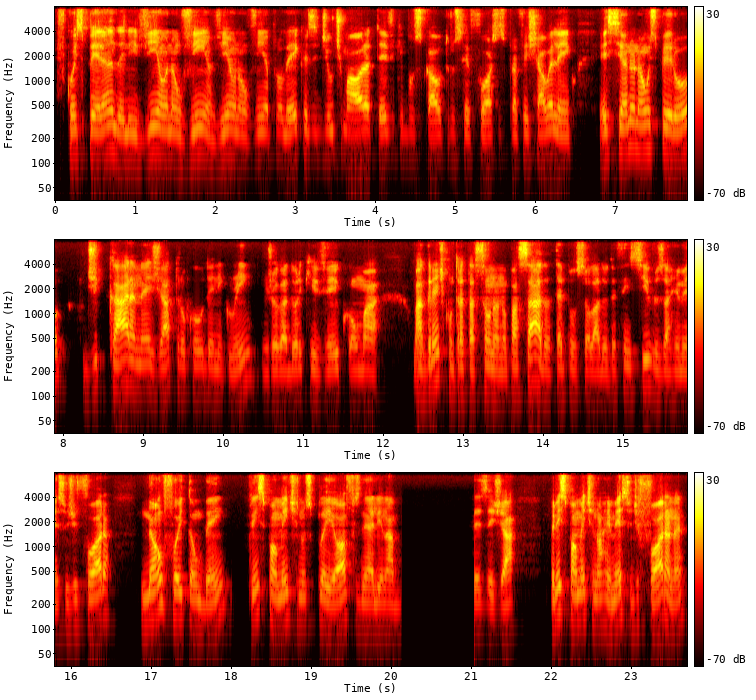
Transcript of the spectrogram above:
Ficou esperando ele vinha ou não vinha, vinha ou não vinha para o Lakers e de última hora teve que buscar outros reforços para fechar o elenco. Esse ano não esperou, de cara, né? Já trocou o Danny Green, um jogador que veio com uma uma grande contratação no ano passado, até pelo seu lado defensivo, os arremessos de fora. Não foi tão bem, principalmente nos playoffs, né, ali na desejar, principalmente no arremesso de fora, né?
